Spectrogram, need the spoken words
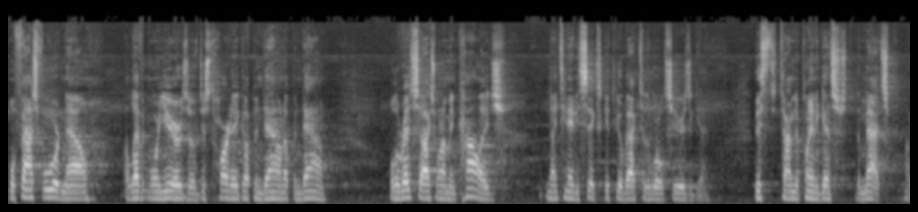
Well, fast forward now, 11 more years of just heartache up and down, up and down. Well, the Red Sox, when I'm in college, 1986, get to go back to the World Series again. This time they're playing against the Mets, my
